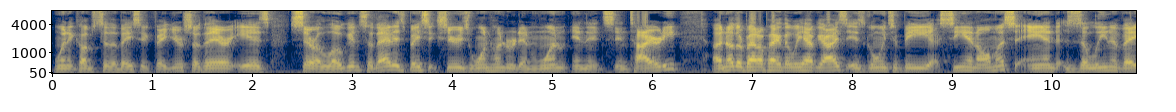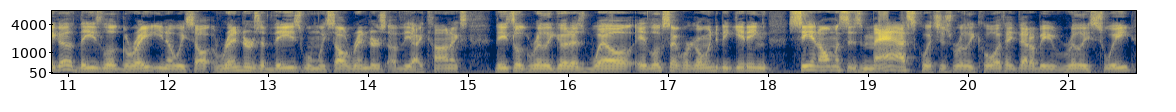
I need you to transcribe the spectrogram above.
when it comes to the basic figure. So there is Sarah Logan. So that is basically Basic Series 101 in its entirety. Another battle pack that we have, guys, is going to be Cien Almas and Zelina Vega. These look great. You know, we saw renders of these when we saw renders of the Iconics. These look really good as well. It looks like we're going to be getting Cien Almas's mask, which is really cool. I think that'll be really sweet.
